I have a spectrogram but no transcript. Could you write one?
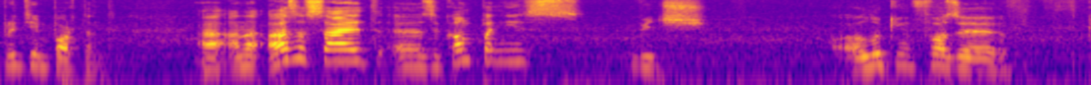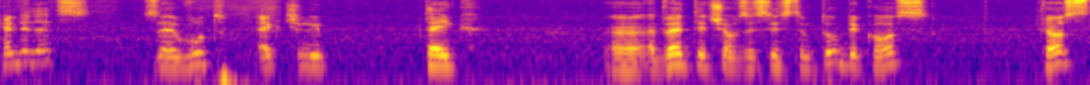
pretty important. Uh, on the other side uh, the companies which are looking for the candidates they would actually take uh, advantage of the system too because first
